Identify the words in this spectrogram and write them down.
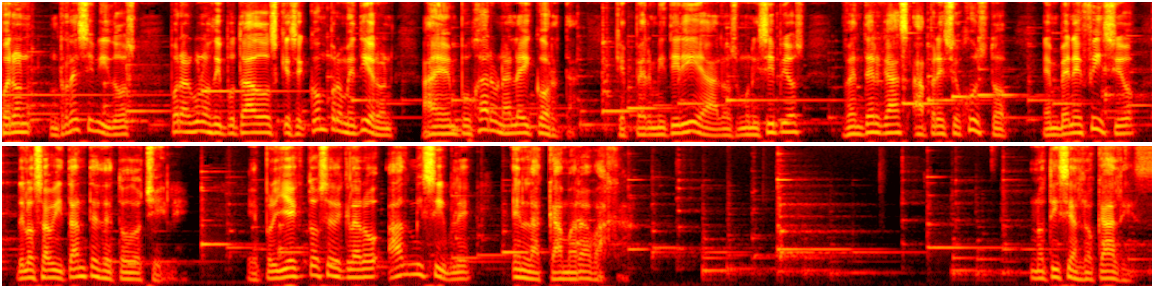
fueron recibidos por algunos diputados que se comprometieron a empujar una ley corta que permitiría a los municipios vender gas a precio justo en beneficio de los habitantes de todo Chile. El proyecto se declaró admisible en la Cámara Baja. Noticias locales.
